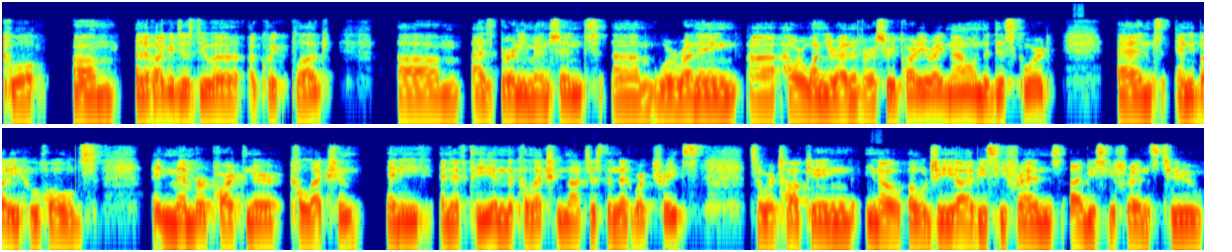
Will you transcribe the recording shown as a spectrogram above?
Cool. Um, and if I could just do a, a quick plug, um, as Bernie mentioned, um, we're running uh, our one year anniversary party right now on the Discord. And anybody who holds a member partner collection, any NFT in the collection, not just the network traits. So we're talking, you know, OG IBC friends, IBC friends 2,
